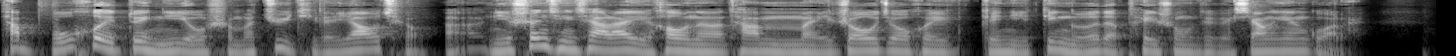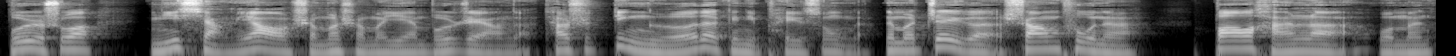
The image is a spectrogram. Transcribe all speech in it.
他不会对你有什么具体的要求啊，你申请下来以后呢，他每周就会给你定额的配送这个香烟过来。不是说你想要什么什么烟，不是这样的，它是定额的给你配送的。那么这个商铺呢，包含了我们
